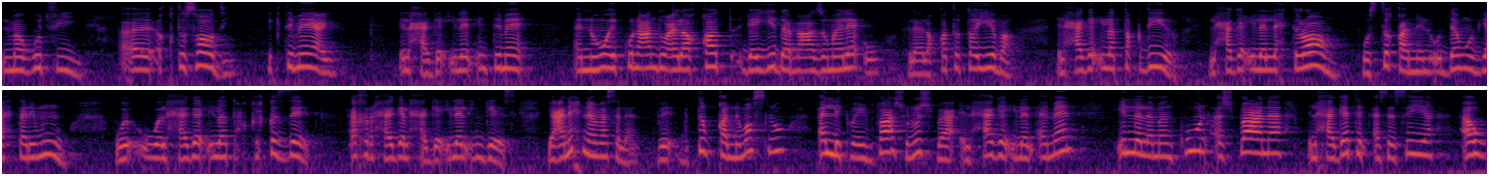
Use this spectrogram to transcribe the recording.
الموجود فيه اقتصادي اجتماعي. الحاجة إلى الانتماء إن هو يكون عنده علاقات جيدة مع زملائه العلاقات الطيبة. الحاجة إلى التقدير الحاجة إلى الاحترام والثقة إن اللي قدامه بيحترموه والحاجة إلى تحقيق الذات. آخر حاجة الحاجة إلى الإنجاز. يعني إحنا مثلا طبقا لمصله قالك ما ينفعش نشبع الحاجة إلى الأمان إلا لما نكون أشبعنا الحاجات الأساسية أو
